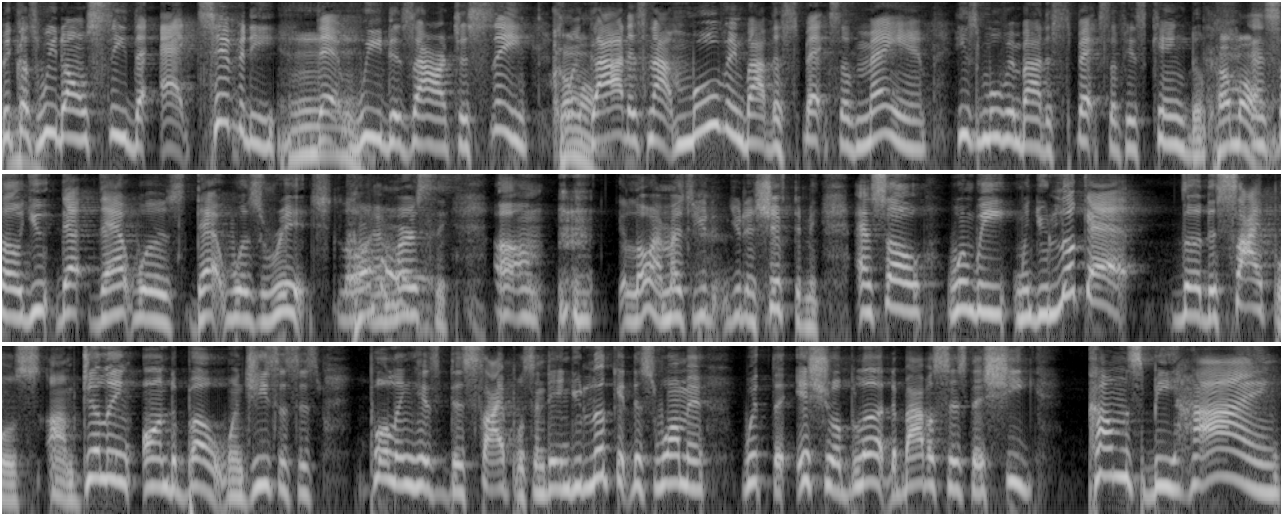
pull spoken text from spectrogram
because mm. we don't see the activity that mm. we desire to see. Mm. Come when on. God is not moving by the specs of man, He's moving by the specs of His kingdom. Come on. And so you that that was that was rich. Lord Come have on. mercy. Um, Lord have mercy. You you didn't shifted me. And so when we when you look at the disciples um, dealing on the boat when Jesus is pulling his disciples, and then you look at this woman with the issue of blood. The Bible says that she comes behind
